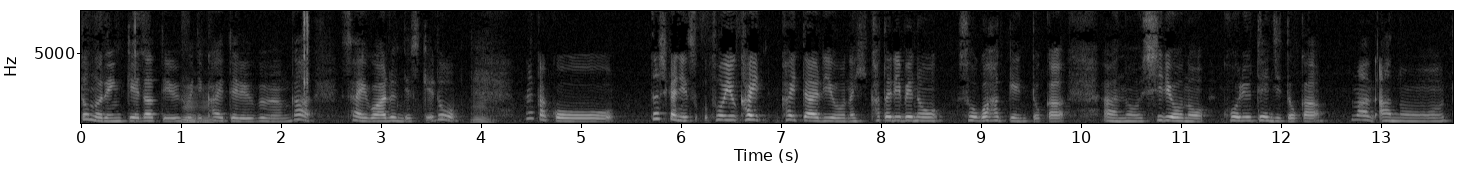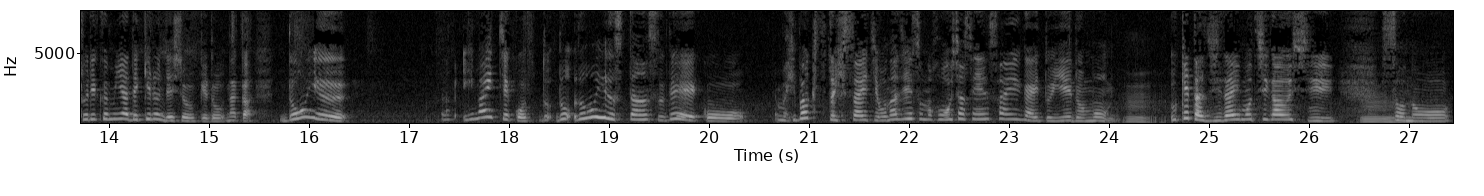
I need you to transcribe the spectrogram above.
との連携だっていうふうに書いてる部分が最後あるんですけど、なんかこう確かにそういう書い書いてあるような語り部の相互発見とかあの資料の交流展示とか、まあ、あの取り組みはできるんでしょうけどなんかどういういまいちこうどどどういうスタンスでこう被爆地と被災地同じその放射線災害といえども、受けた時代も違うし、その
